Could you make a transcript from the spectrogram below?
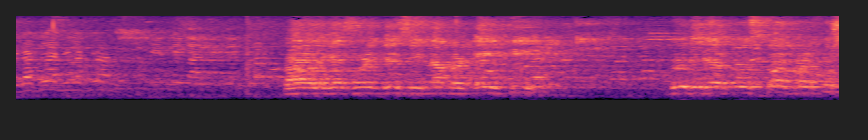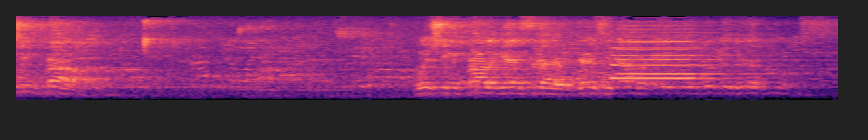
Ilaglag, ilaglag. Foul against Orange jersey number 18. Rudy Del Cruz scored for a pushing foul. Pushing foul against uh, jersey number 18, Rudy Del Cruz.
